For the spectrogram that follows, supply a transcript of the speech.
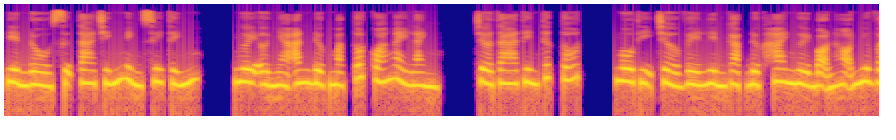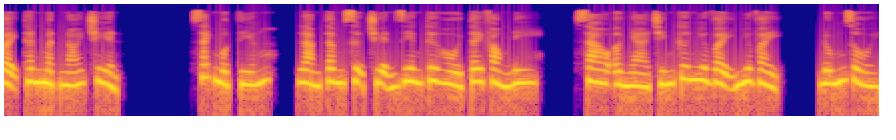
Tiền đồ sự ta chính mình suy tính. Ngươi ở nhà ăn được mặc tốt quá ngày lành. Chờ ta tin tức tốt. Ngô thị trở về liền gặp được hai người bọn họ như vậy thân mật nói chuyện. Sách một tiếng, làm tâm sự chuyện riêng tư hồi tây phòng đi. Sao ở nhà chính cứ như vậy như vậy? Đúng rồi,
